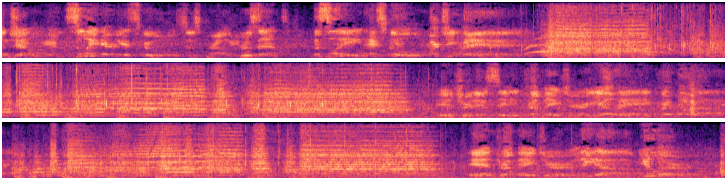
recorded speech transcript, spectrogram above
And gentlemen, Saline Area Schools is proud to present the Saline High School Marching Band. Introducing drum major Yohei Corona. And drum major Leah Mueller.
